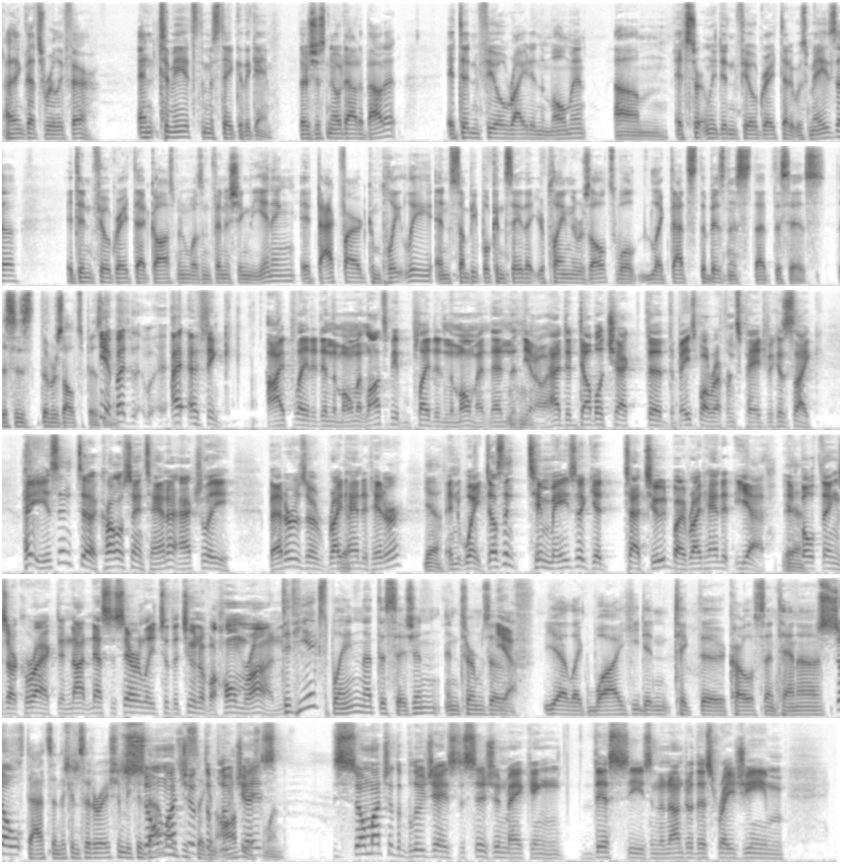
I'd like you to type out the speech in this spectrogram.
I think that's really fair. And to me, it's the mistake of the game. There's just no doubt about it. It didn't feel right in the moment. Um, it certainly didn't feel great that it was Mayza. It didn't feel great that Gausman wasn't finishing the inning. It backfired completely. And some people can say that you're playing the results. Well, like that's the business that this is. This is the results business. Yeah, but I, I think I played it in the moment. Lots of people played it in the moment, and you know had to double check the the baseball reference page because like, hey, isn't uh, Carlos Santana actually better as a right-handed hitter? Yeah. And wait, doesn't Tim Mayza get tattooed by right-handed? Yeah. Yeah. And both things are correct, and not necessarily to the tune of a home run. Did he explain that decision in terms of Yeah. like why he didn't take the Carlos Santana So- stats into consideration? Because so that much just of like the an Blue obvious Jays one. so much of the Blue Jays decision making this season and under this regime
